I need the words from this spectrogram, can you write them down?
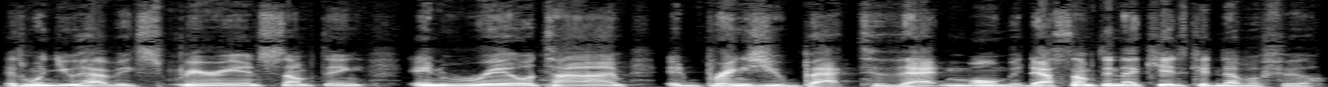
is when you have experienced something in real time, it brings you back to that moment. That's something that kids could never feel.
